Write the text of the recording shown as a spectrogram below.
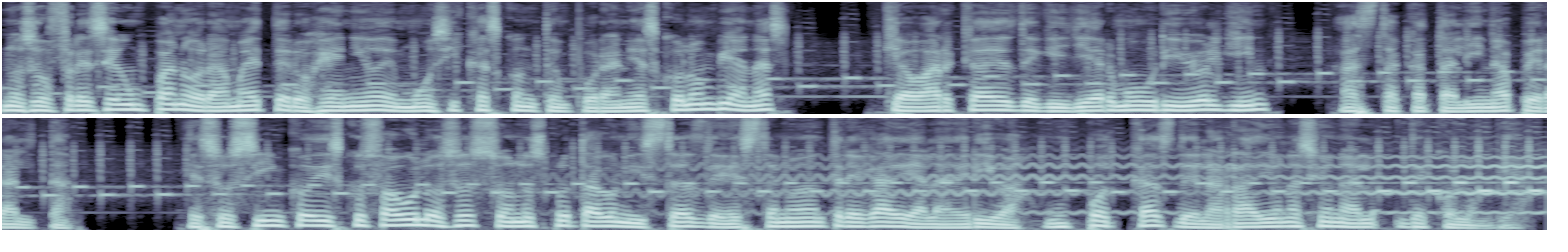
nos ofrece un panorama heterogéneo de músicas contemporáneas colombianas que abarca desde Guillermo Uribe Holguín hasta Catalina Peralta. Esos cinco discos fabulosos son los protagonistas de esta nueva entrega de A la Deriva, un podcast de la Radio Nacional de Colombia.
